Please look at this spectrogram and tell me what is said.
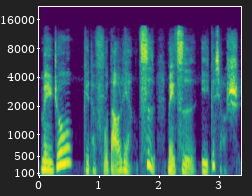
每周给他辅导两次，每次一个小时。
